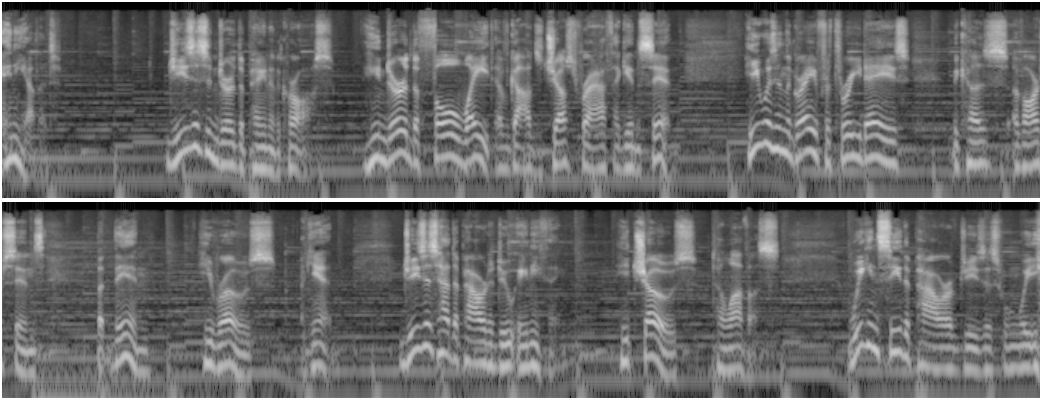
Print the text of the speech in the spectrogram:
any of it. Jesus endured the pain of the cross. He endured the full weight of God's just wrath against sin. He was in the grave for three days because of our sins, but then he rose again. Jesus had the power to do anything. He chose to love us. We can see the power of Jesus when we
